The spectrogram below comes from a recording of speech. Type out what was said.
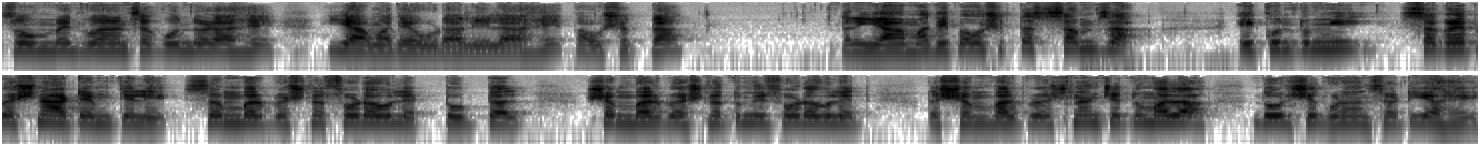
जो उमेदवारांचा गोंधळ आहे यामध्ये उडालेला आहे. पाहू शकता? तर यामध्ये पाहू शकता समजा एकूण तुम्ही सगळे प्रश्न अटेम्प्ट केले शंभर प्रश्न सोडवले टोटल शंभर प्रश्न तुम्ही सोडवलेत. तर शंभर प्रश्नांचे तुम्हाला दोनशे गुणांसाठी आहे.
